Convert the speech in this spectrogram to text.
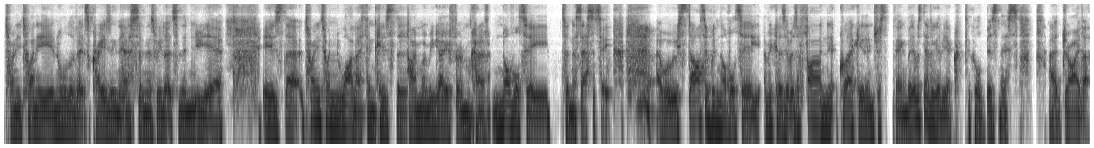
2020 and all of its craziness and as we look to the new year is that 2021 i think is the time when we go from kind of novelty to necessity. Uh, we started with novelty because it was a fun quirky and interesting thing but it was never going to be a critical business uh, driver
